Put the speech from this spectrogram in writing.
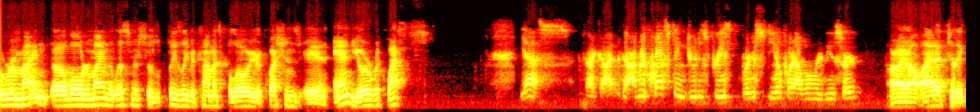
remind uh, we'll remind the listeners to please leave your comments below your questions and, and your requests. Yes. Fact, I, I'm requesting Judas Priest, British Steel for an album review, sir. All right, I'll add it to the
